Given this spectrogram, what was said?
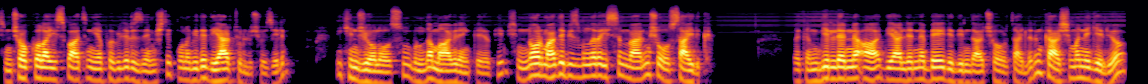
şimdi çok kolay ispatını yapabiliriz demiştik. Bunu bir de diğer türlü çözelim. İkinci yol olsun. Bunu da mavi renkle yapayım. Şimdi normalde biz bunlara isim vermiş olsaydık. Bakın birilerine A, diğerlerine B dediğimde açıortayların karşıma ne geliyor?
